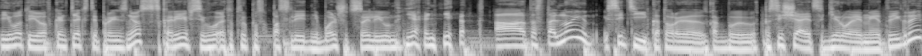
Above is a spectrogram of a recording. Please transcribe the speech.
и вот ее в контексте произнес. Скорее всего, этот выпуск последний, больше целей у меня нет. А от остальной сети, которая как бы посещается героями этой игры,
